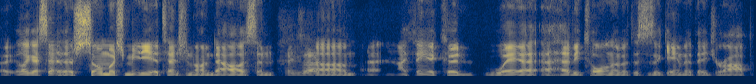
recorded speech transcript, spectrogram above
Uh, like I said, there's so much media attention on Dallas, and exactly. um, I think it could weigh a, a, heavy toll on them if this is a game that they drop.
